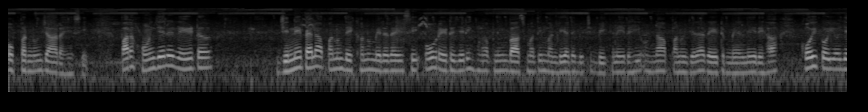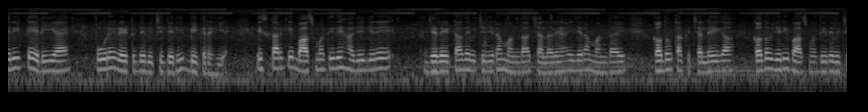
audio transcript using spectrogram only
ਉੱਪਰ ਨੂੰ ਜਾ ਰਹੇ ਸੀ। ਪਰ ਹੁਣ ਜਿਹੜੇ ਰੇਟ ਜਿੰਨੇ ਪਹਿਲਾਂ ਆਪਾਂ ਨੂੰ ਦੇਖਣ ਨੂੰ ਮਿਲ ਰਹੇ ਸੀ, ਉਹ ਰੇਟ ਜਿਹੜੀ ਹੁਣ ਆਪਣੀ ਬਾਸਮਤੀ ਮੰਡੀਆਂ ਦੇ ਵਿੱਚ ਵਿਕ ਨਹੀਂ ਰਹੀ ਉਹਨਾਂ ਆਪਾਂ ਨੂੰ ਜਿਹੜਾ ਰੇਟ ਮਿਲ ਨਹੀਂ ਰਿਹਾ। ਕੋਈ ਕੋਈ ਉਹ ਜਿਹੜੀ ਢੇਰੀ ਹੈ, ਪੂਰੇ ਰੇਟ ਦੇ ਵਿੱਚ ਜਿਹੜੀ ਵਿਕ ਰਹੀ ਹੈ। ਇਸ ਕਰਕੇ ਬਾਸਮਤੀ ਦੇ ਹਜੇ ਜਿਹੜੇ, ਜੇ ਰੇਟਾਂ ਦੇ ਵਿੱਚ ਜਿਹੜਾ ਮੰਦਾ ਚੱਲ ਰਿਹਾ ਹੈ, ਜਿਹੜਾ ਮੰਦਾ ਹੈ, ਕਦੋਂ ਤੱਕ ਚੱਲੇਗਾ, ਕਦੋਂ ਜਿਹੜੀ ਬਾਸਮਤੀ ਦੇ ਵਿੱਚ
